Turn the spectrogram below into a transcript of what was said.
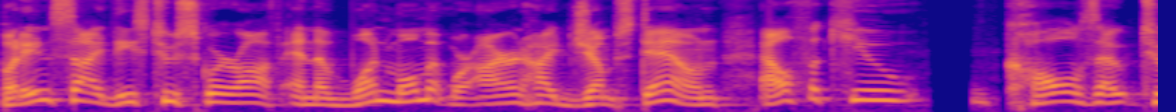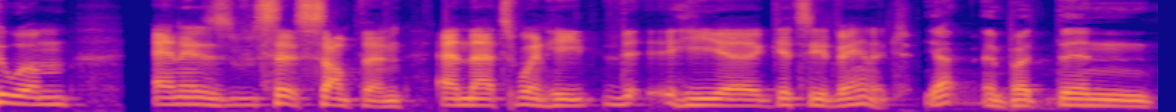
But inside, these two square off, and the one moment where Ironhide jumps down, Alpha Q calls out to him and is says something, and that's when he th- he uh, gets the advantage. Yep, and but then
